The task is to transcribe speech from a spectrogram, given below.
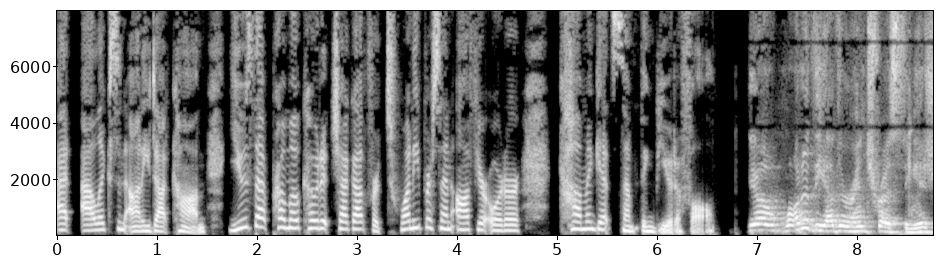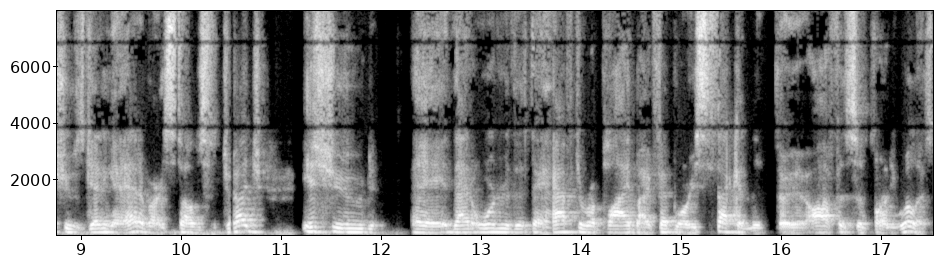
at alexandani.com. Use that promo code at checkout for 20% off your order. Come and get something beautiful. You know, one of the other interesting issues, getting ahead of ourselves, the judge issued a, that order that they have to reply by February 2nd. at The office of Fani Willis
